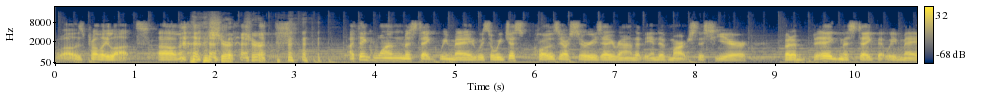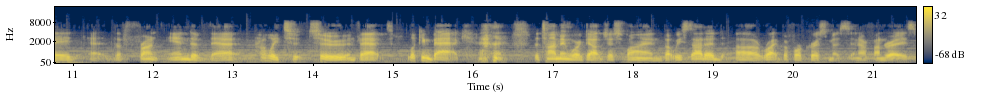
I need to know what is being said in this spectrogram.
Well, there's probably lots. Um, sure, sure. I think one mistake we made was so we just closed our Series A round at the end of March this year. But a big mistake that we made at the front end of that, probably two, two in fact, looking back, the timing worked out just fine. But we started uh, right before Christmas in our fundraise.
